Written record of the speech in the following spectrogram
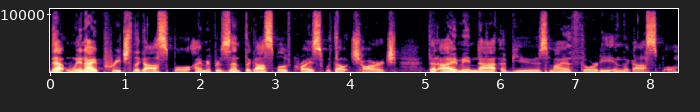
that when I preach the gospel, I may present the gospel of Christ without charge, that I may not abuse my authority in the gospel?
